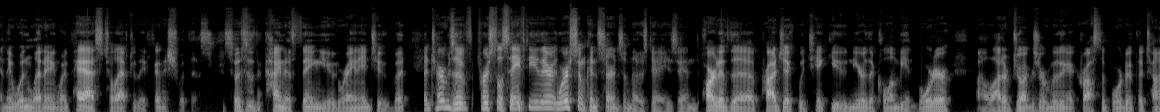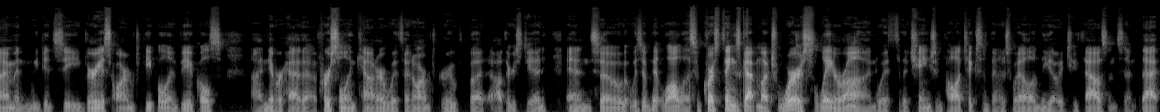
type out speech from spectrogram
and they wouldn't let anyone pass till after they finished with this. So this is the kind of thing you ran into. But in terms of personal safety, there were some concerns in those days. And part of the project would take you near the Colombian border a lot of drugs were moving across the border at the time, and we did see various armed people in vehicles. I never had a personal encounter with an armed group, but others did. And so it was a bit lawless. Of course, things got much worse later on with the change in politics in Venezuela in the early 2000s. And that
